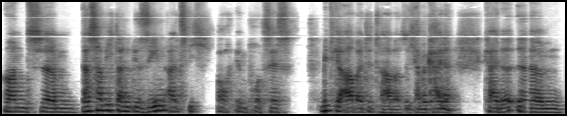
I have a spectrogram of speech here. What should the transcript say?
Und ähm, das habe ich dann gesehen, als ich auch im Prozess mitgearbeitet habe. Also ich habe keine, keine ähm,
